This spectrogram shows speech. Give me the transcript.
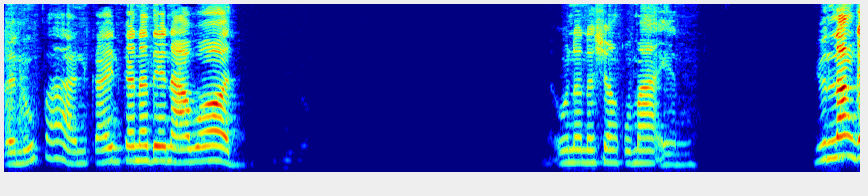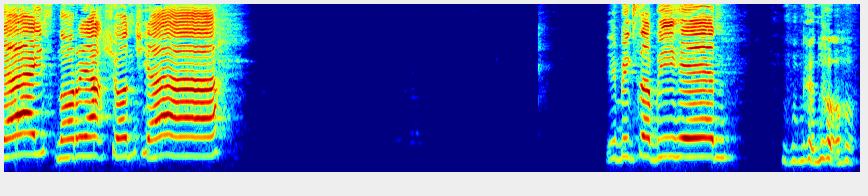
Danupan, kain ka na din, awod. Una na siyang kumain. Yun lang guys, no reaction siya. Ibig sabihin, ano?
